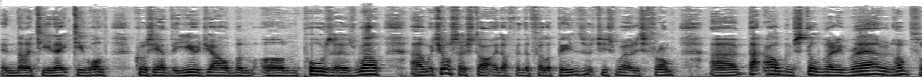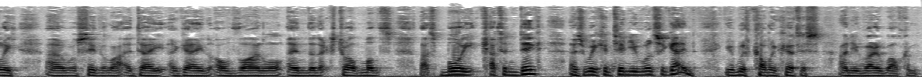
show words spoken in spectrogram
in 1981 Of course, he had the huge album on Pausa as well, uh, which also started off in the Philippines, which is where he's from. Uh, that album's still very rare, and hopefully uh, we'll see the light of day again on vinyl in the next 12 months. That's Boy Cat and Dig as we continue once again. You're with Colin Curtis, and you're very welcome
